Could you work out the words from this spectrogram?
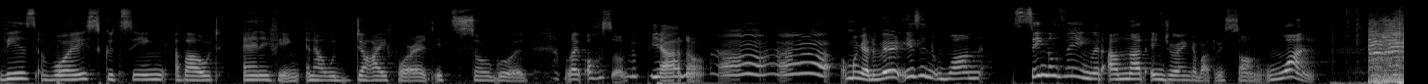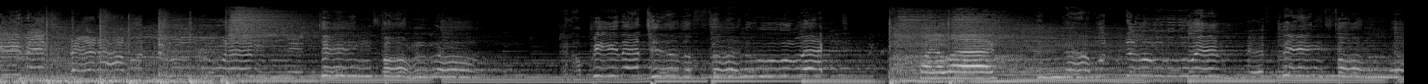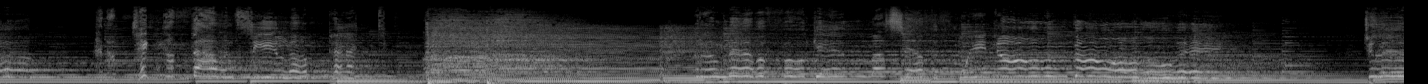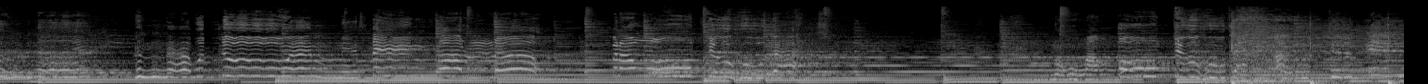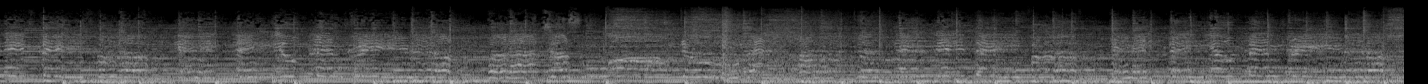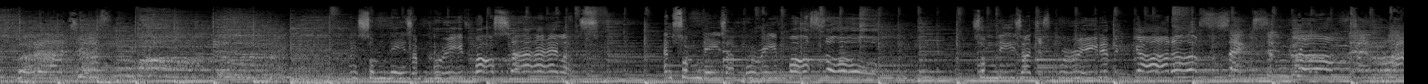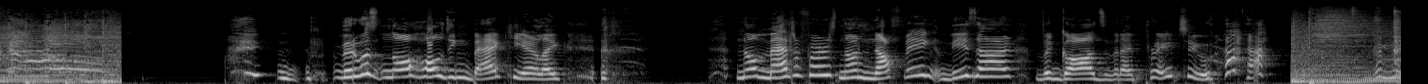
this voice could sing about anything and I would die for it. It's so good. Like also the piano. Ah, ah. Oh my god, there isn't one single thing that I'm not enjoying about this song. One. pray for silence, and some days I pray for soul. Some days I just pray to the God of sex and drums and rock and roll. there was no holding back here, like. no metaphors, no nothing. These are the gods that I pray to.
